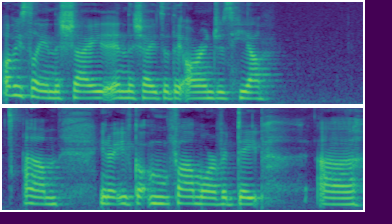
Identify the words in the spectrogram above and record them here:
obviously in the shade, in the shades of the oranges here. Um, you know, you've got far more of a deep uh,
